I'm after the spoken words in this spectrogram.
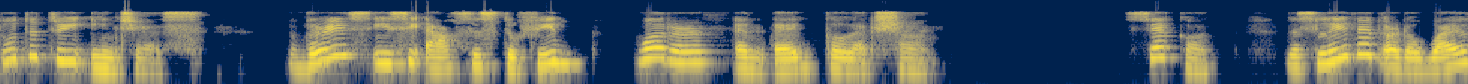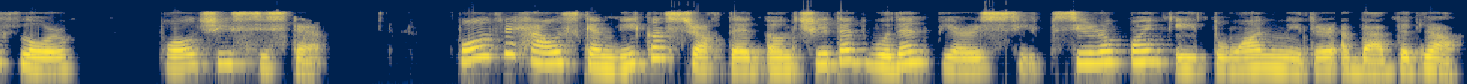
2 to 3 inches. There is easy access to feed, water, and egg collection. Second, the slated or the wire floor poultry system. Poultry house can be constructed on treated wooden piers 0.8 to 1 meter above the ground.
